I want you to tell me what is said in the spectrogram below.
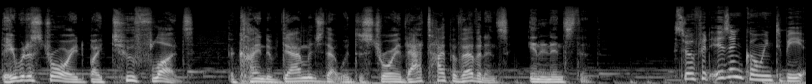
They were destroyed by two floods, the kind of damage that would destroy that type of evidence in an instant. So, if it isn't going to be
